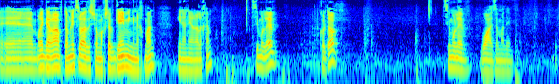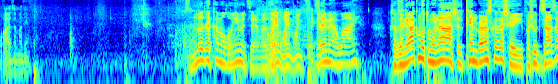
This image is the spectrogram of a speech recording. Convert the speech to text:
אה, רגע רב, תמליץ לו על איזשהו מחשב גיימינג נחמד. הנה אני אראה לכם. שימו לב, הכל טוב? שימו לב, וואי זה מדהים. וואי זה מדהים. אני לא יודע כמה רואים את זה, אבל זה- רואים, רואים, רואים. תסתכל. זה מה-Y. עכשיו, זה נראה כמו תמונה של קן ברנס כזה, שהיא פשוט זזה,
